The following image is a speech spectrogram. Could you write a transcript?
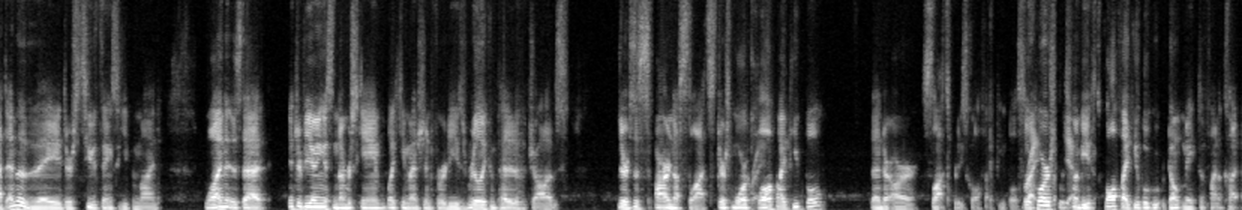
at the end of the day, there's two things to keep in mind. One is that interviewing is a numbers game, like you mentioned, for these really competitive jobs. There just aren't enough slots. There's more Right. qualified people than there are slots for these qualified people. So Right, of course, there's yeah. going to be qualified people who don't make the final cut,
